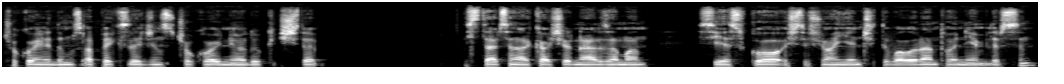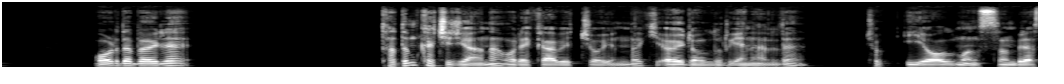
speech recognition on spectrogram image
çok oynadığımız Apex Legends çok oynuyorduk. İşte istersen arkadaşların her zaman CSGO işte şu an yeni çıktı Valorant oynayabilirsin. Orada böyle tadım kaçacağına o rekabetçi oyunda ki öyle olur genelde. Çok iyi olmalısın biraz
